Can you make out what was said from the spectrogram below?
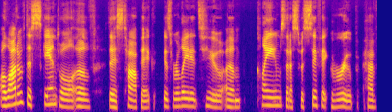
a lot of the scandal of this topic is related to um, claims that a specific group have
